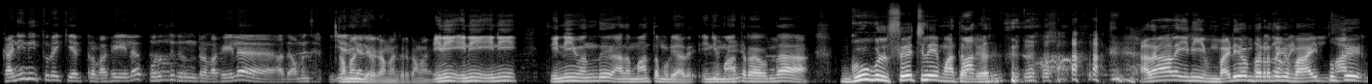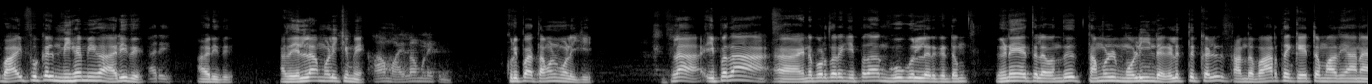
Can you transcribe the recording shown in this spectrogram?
கணினி துறைக்கு ஏற்ற வகையில பொருந்துகின்ற வகையில அது அமைஞ்சிருக்கு. அமைஞ்சிருக்கு அமைஞ்சிருக்கு. இனி இனி இனி இனி வந்து அதை மாத்த முடியாது. இனி மாத்துறதா இருந்தா கூகுள் சர்ச்லயே மாத்த முடியாது. அதனால இனி வடிவம் பெறதுக்கு வாய்ப்புக்கு வாய்ப்புகள் மிக மிக அரிது. அரி. அரிது. அது எல்லா மொழிக்குமே. ஆமா எல்லா மொழிக்கும். குறிப்பா தமிழ் மொழிக்கு. இல்ல இப்பதான் அஹ், என்னை பொறுத்த வரைக்கும் இப்பதான் கூகுள்ல இருக்கட்டும் இணையத்துல வந்து தமிழ் மொழியின் எழுத்துக்கள் அந்த வார்த்தைக்கு ஏற்ற மாதிரியான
